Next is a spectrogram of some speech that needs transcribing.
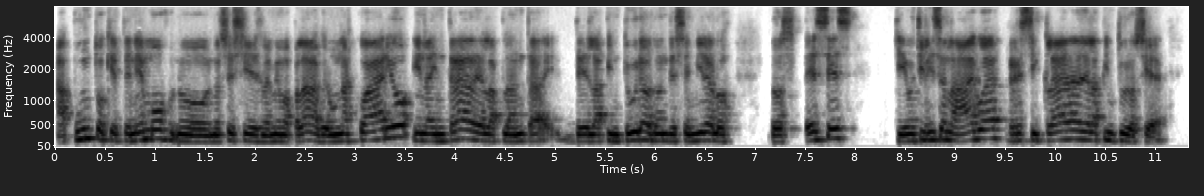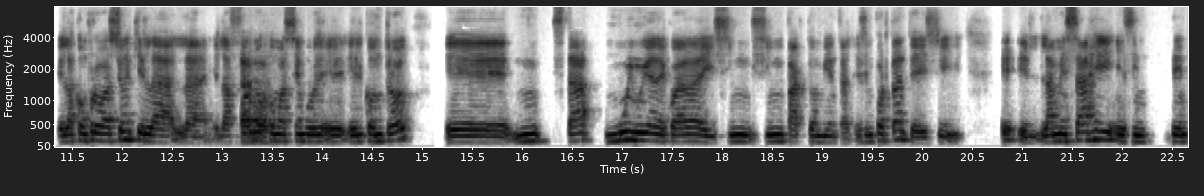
a punto que tenemos, no, no, sé si es la misma palabra, pero un acuario en la entrada de la planta de la pintura donde se mira los, los peces que utilizan la agua reciclada de la pintura. O sea, la comprobación que la, la, la forma como hacemos el, control eh, está muy, muy adecuada y sin, sin impacto ambiental. Es importante, si, eh, la mensaje es de,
